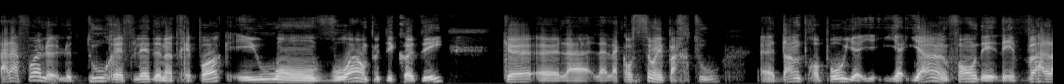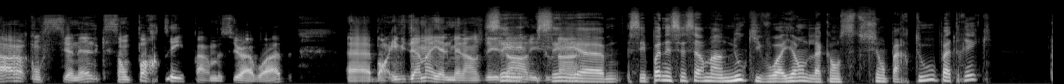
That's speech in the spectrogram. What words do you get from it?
à la fois le, le doux reflet de notre époque et où on voit, on peut décoder que euh, la, la, la Constitution est partout. Euh, dans le propos, il y a, il y a, il y a un fond des, des valeurs constitutionnelles qui sont portées par M. Awad. Euh, bon, évidemment, il y a le mélange des genres. c'est, euh, pas nécessairement nous qui voyons de la Constitution partout, Patrick?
